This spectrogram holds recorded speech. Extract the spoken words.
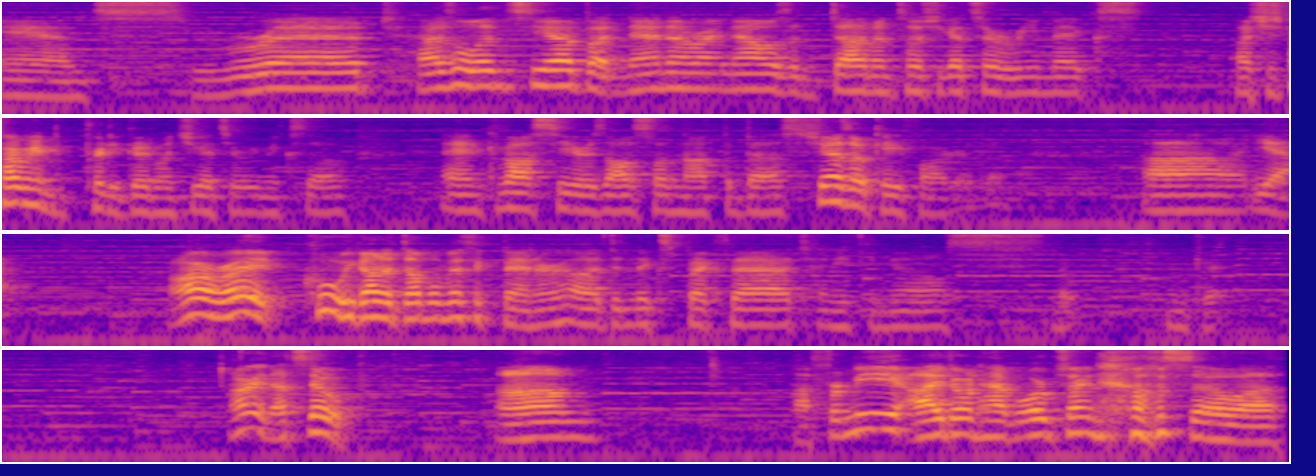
And red has Alencia, but Nana right now is a dud until she gets her remix. Uh, she's probably pretty good when she gets her remix, though. And Kvasir is also not the best. She has okay fodder, though. Uh, yeah. Alright, cool. We got a double mythic banner. I didn't expect that. Anything else? Nope. Okay. Alright, that's dope. Um, uh, for me, I don't have orbs right now, so uh,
